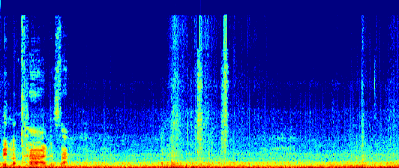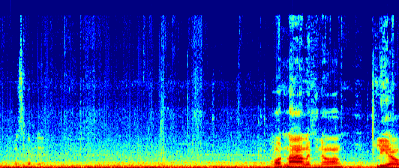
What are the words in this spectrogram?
เป็นหลักฐานนะสะเอาสักก่อนเลยฮอดนาแหละพี่น้องเลี้ยว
